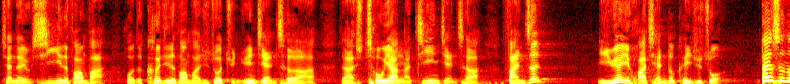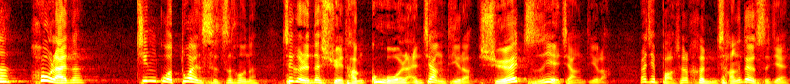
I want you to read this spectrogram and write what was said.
现在有西医的方法或者科技的方法去做菌群检测啊，啊，抽样啊，基因检测啊，反正你愿意花钱都可以去做。但是呢，后来呢，经过断食之后呢，这个人的血糖果然降低了，血脂也降低了，而且保持了很长的时间，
